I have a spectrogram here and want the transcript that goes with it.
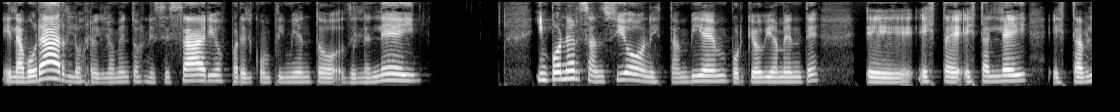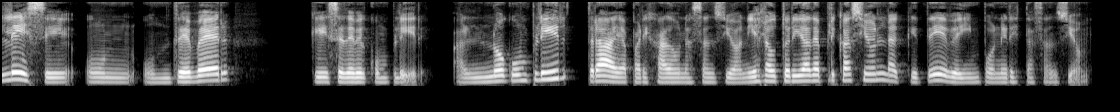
Elaborar los reglamentos necesarios para el cumplimiento de la ley. Imponer sanciones también, porque obviamente eh, esta, ley establece un deber que se debe cumplir. Al no cumplir, trae aparejada una sanción y es la autoridad de aplicación la que debe imponer esta sanción.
